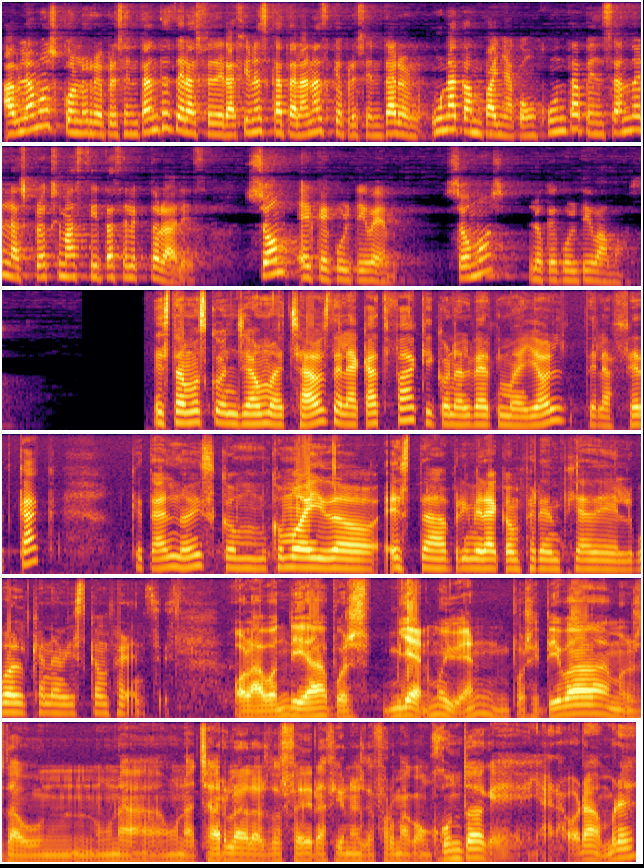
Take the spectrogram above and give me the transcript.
Hablamos con los representantes de las federaciones catalanas que presentaron una campaña conjunta pensando en las próximas citas electorales. Som el que cultivem. Somos lo que cultivamos. Estamos con Jaume Chaus de la CATFAC y con Albert Mayol de la FEDCAC. ¿Qué tal, Nois? ¿Cómo, ¿Cómo, ha ido esta primera conferencia del World Cannabis Conferences? Hola, buen día. Pues bien, muy bien, positiva. Hemos dado un, una, una, charla a las dos federaciones de forma conjunta, que ya era hora, hombre.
